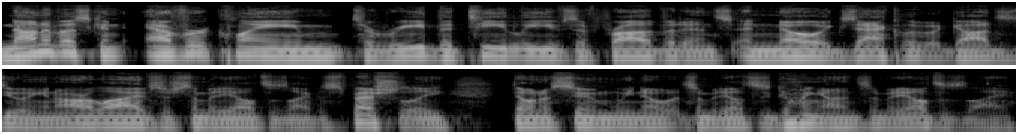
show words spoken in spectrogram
None of us can ever claim to read the tea leaves of providence and know exactly what God's doing in our lives or somebody else's life. Especially, don't assume we know what somebody else is going on in somebody else's life.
